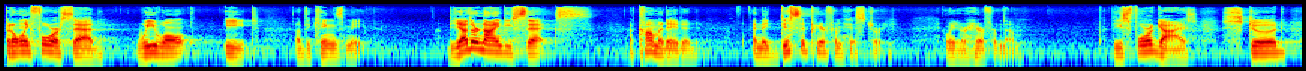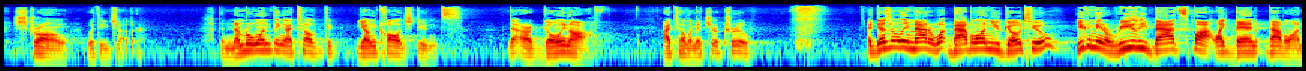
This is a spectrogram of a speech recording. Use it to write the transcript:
but only four said, We won't eat of the king's meat. The other 96 accommodated, and they disappear from history, and we never hear from them. These four guys stood strong with each other. The number one thing I tell the young college students that are going off, I tell them, it's your crew. It doesn't really matter what Babylon you go to. You can be in a really bad spot like Babylon,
